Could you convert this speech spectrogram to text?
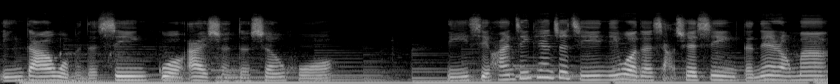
引导我们的心过爱神的生活。你喜欢今天这集你我的小确幸的内容吗？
